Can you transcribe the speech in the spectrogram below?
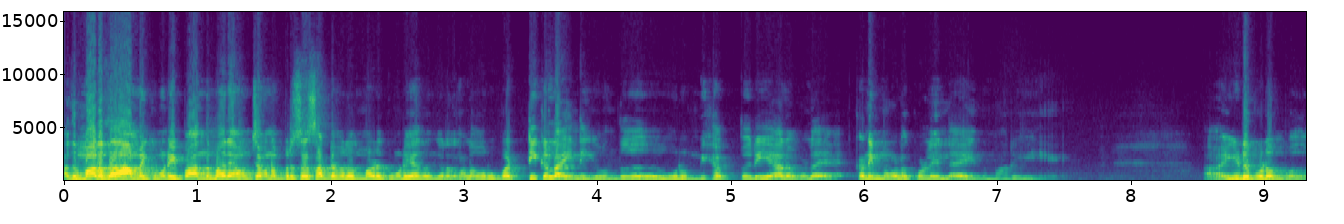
அது மாதிரி தான் அமைக்க முடியும். இப்போ அந்த மாதிரி அமைச்சாங்கன்னா பெருசாக சட்டவிரோதமாக எடுக்க முடியாதுங்கிறதுனால ஒரு வட்டிக்கலாக இன்றைக்கி வந்து ஒரு மிகப்பெரிய அளவில் கனிம வள கொள்ளையில் இந்த மாதிரி ஈடுபடும் போது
